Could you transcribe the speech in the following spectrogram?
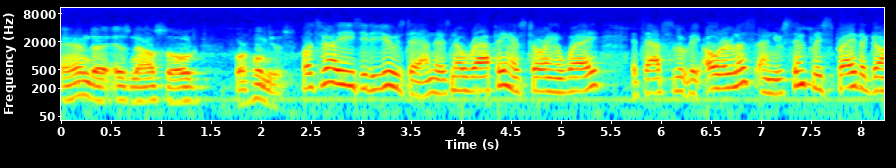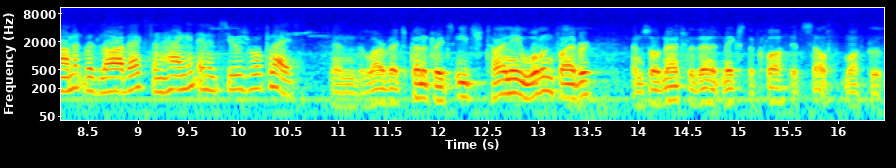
and uh, is now sold for home use. Well, it's very easy to use, Dan. There's no wrapping or storing away. It's absolutely odorless, and you simply spray the garment with Larvex and hang it in its usual place. And the Larvex penetrates each tiny woolen fiber, and so naturally then it makes the cloth itself moth-proof.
